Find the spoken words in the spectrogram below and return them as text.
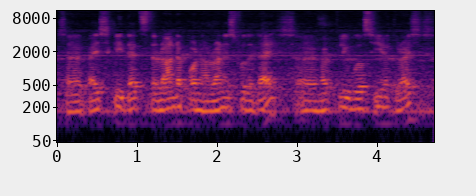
So basically, that's the roundup on our runners for the day. So hopefully, we'll see you at the races.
